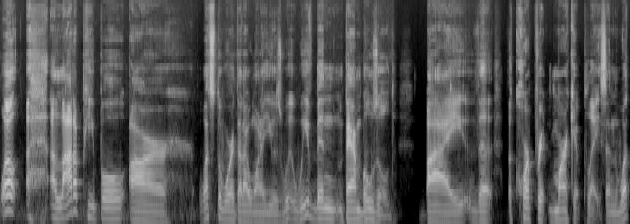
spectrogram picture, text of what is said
Well, a lot of people are, what's the word that I want to use? We, have been bamboozled by the the corporate marketplace and what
